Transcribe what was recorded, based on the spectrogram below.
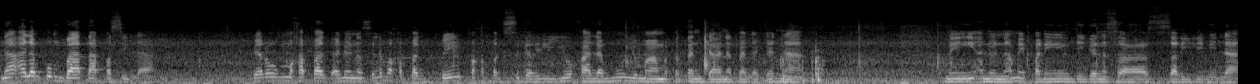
na alam kong bata pa sila pero makapag ano na sila, makapag vape, makapag sigarilyo, kala mo yung mga matatanda na talaga na may ano na, may paninindigan na sa sarili nila.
